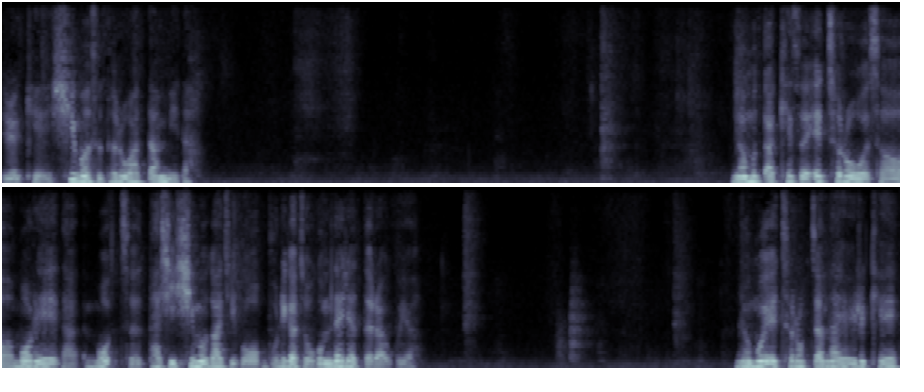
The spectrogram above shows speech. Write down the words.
이렇게 심어서 들어왔답니다. 너무 딱해서 애처로워서 모래에다 모, 저, 다시 심어가지고 뿌리가 조금 내렸더라고요. 너무 애처롭잖아요. 이렇게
